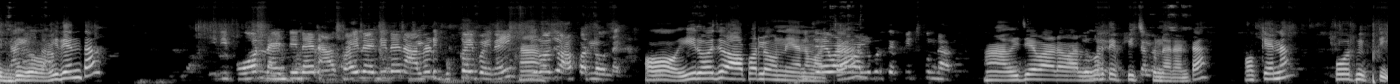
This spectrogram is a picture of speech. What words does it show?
ఇదిగో ఇదెంత? ఇది four ninety nine five ninety nine already book అయిపోయినాయి ఈ రోజు ఆఫర్లో ఉన్నాయి. ఓ ఈ రోజు ఆఫర్లో ఉన్నాయి అన్నమాట విజయవాడ వాళ్ళు కూడా తెప్పించుకున్నారు. విజయవాడ వాళ్ళు కూడా తెప్పించుకున్నారంట. ఓకేనా? ఫోర్ ఫిఫ్టీ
